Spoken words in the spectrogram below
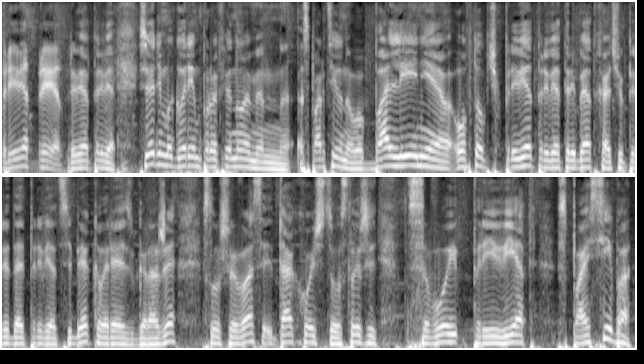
Привет, привет. Привет, привет. Сегодня мы говорим про феномен спортивного боления. Офтопчик, привет, привет, ребят. Хочу передать привет себе, ковыряюсь в гараже, слушаю вас. И так хочется услышать свой привет. Спасибо,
